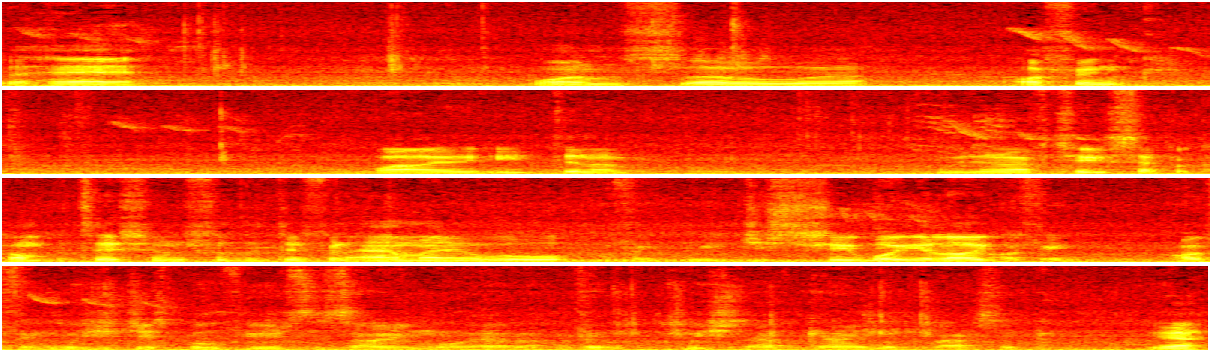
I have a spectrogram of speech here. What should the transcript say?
the hair ones. So, uh, I think, well, you didn't. We didn't have two separate competitions for the different ammo, or I think we just Shoot what you like. I think I think we should just both use the same, whatever. I think we should have a game with plastic. yeah.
